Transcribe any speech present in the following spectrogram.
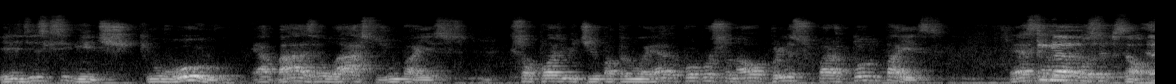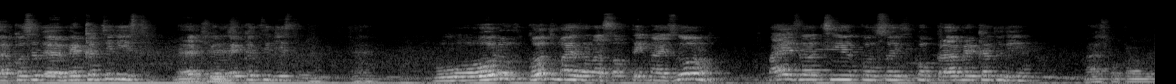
ele diz que é o seguinte, que o ouro é a base, é o lastro de um país, que só pode emitir papel moeda proporcional ao preço para todo o país. Essa é a é- concepção. É, é mercantilista. É Mercantilista. mercantilista. né? É. O ouro, quanto mais a nação tem mais ouro, mais ela tinha condições de comprar mercadoria. Mas comprar coisa.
